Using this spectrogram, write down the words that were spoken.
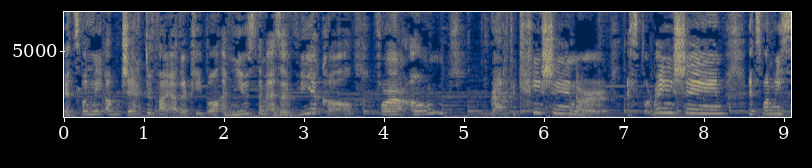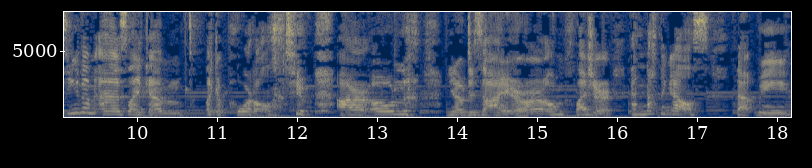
It's when we objectify other people and use them as a vehicle for our own gratification or exploration. It's when we see them as like um like a portal to our own, you know, desire or our own pleasure and nothing else that we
